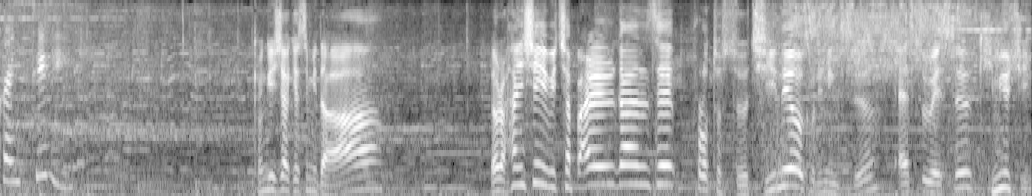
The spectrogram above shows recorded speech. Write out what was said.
Crank TV. 경기 시작했습니다. 11시에 위치한 빨간색 프로토스 지네어 그리닝스 SOS 김유진.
